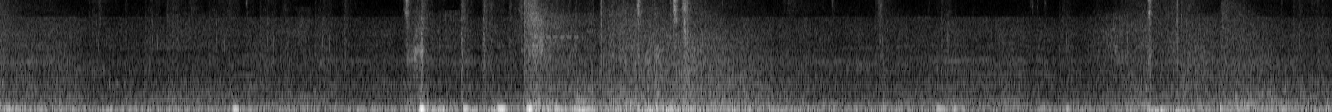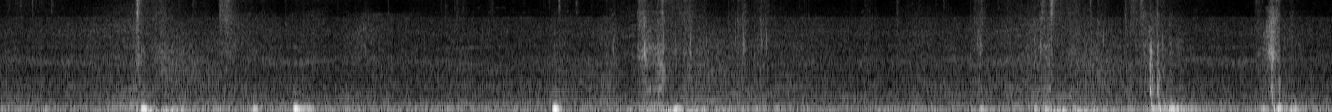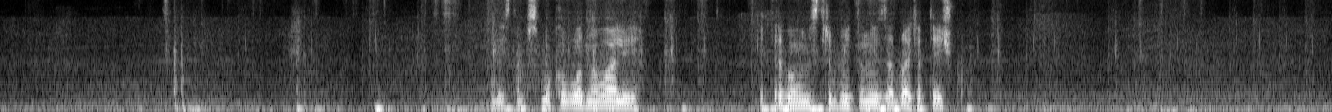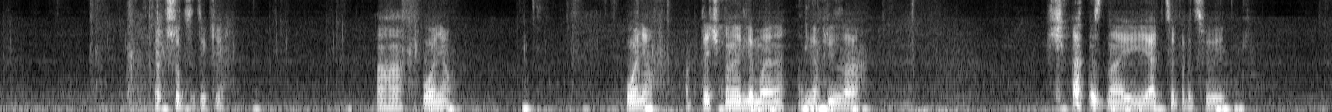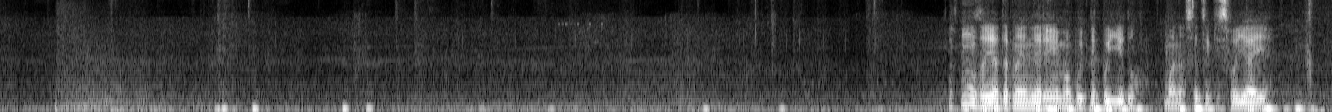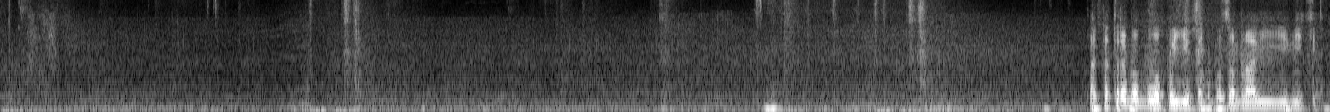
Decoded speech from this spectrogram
Десь там смоковод навалює. Як треба мені стрибнути на низ, забрати аптечку. Так, що це таке? Ага, поняв. Поняв. Аптечка не для мене, а для фріза. Я не знаю, як це працює. Ну за ядерною енергією, мабуть, не поїду. У мене все-таки своя є. Так, а треба було поїхати, бо забрав її вікінг.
